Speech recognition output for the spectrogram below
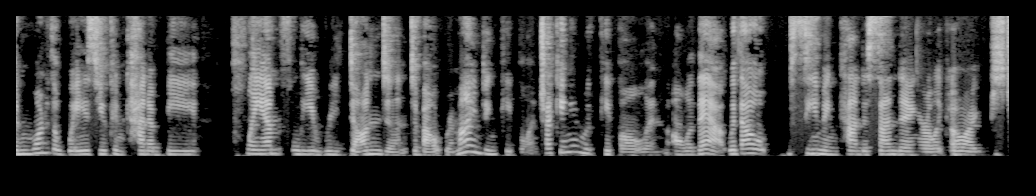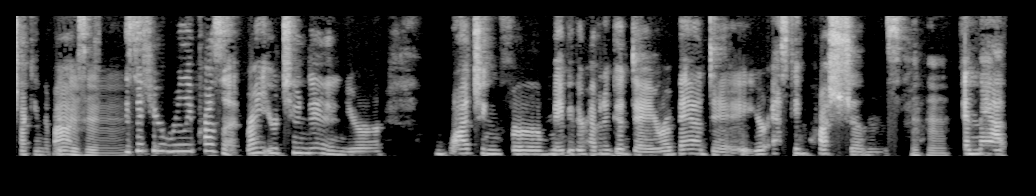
and one of the ways you can kind of be planfully redundant about reminding people and checking in with people and all of that without seeming condescending or like, oh, I'm just checking the box, mm-hmm. is if you're really present, right? You're tuned in, you're watching for maybe they're having a good day or a bad day. You're asking questions. Mm-hmm. And that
